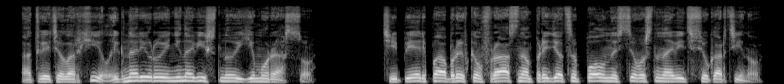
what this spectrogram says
— ответил Архил, игнорируя ненавистную ему расу. «Теперь по обрывкам фраз нам придется полностью восстановить всю картину.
